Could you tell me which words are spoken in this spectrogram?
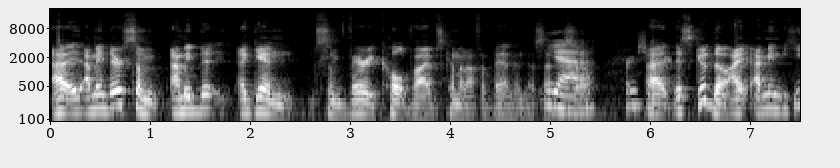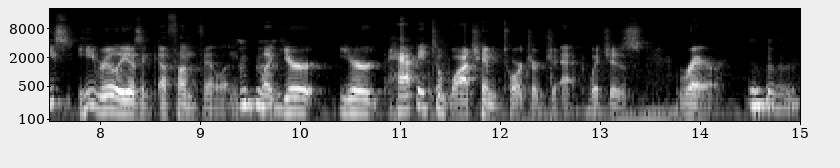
I, I mean, there's some, I mean, the, again, some very cult vibes coming off of Ben in this episode. Yeah, for Uh, it's good though. I, I mean, he's he really is a, a fun villain. Like hmm you're you're happy to watch him torture Jack, which is rare. hmm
